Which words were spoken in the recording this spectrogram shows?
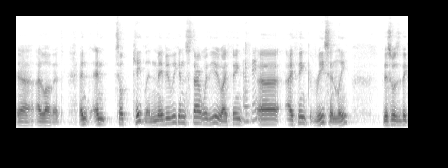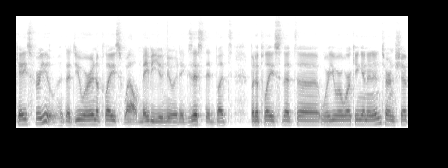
Yeah, I love it. And and so Caithlynn, maybe we can start with you. I think Okay. uh, I think recently this was the case for you that you were in a place well maybe you knew it existed but but a place that uh, where you were working in an internship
